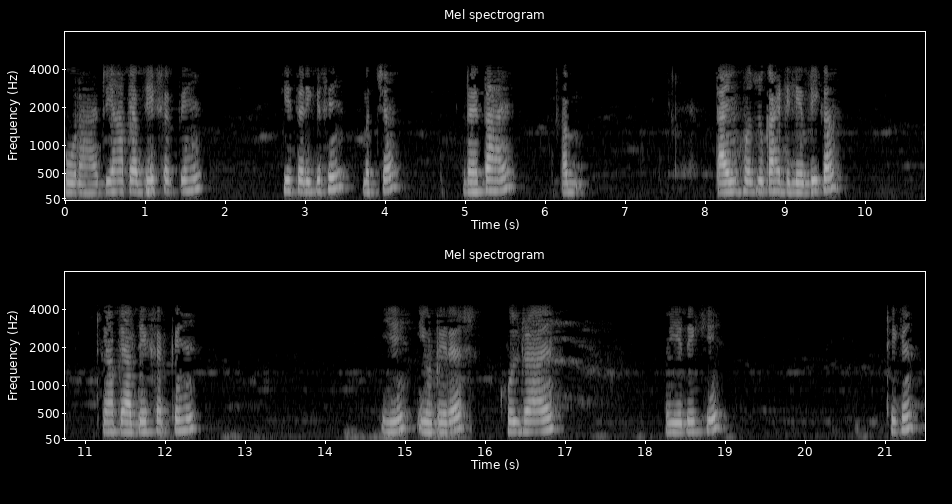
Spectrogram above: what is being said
हो रहा है। तो यहाँ पे आप देख सकते हैं किस तरीके से बच्चा रहता है। अब टाइम हो चुका है डिलीवरी का। तो यहाँ पे आप देख सकते हैं, ये यूटेरस खुल रहा है। ये देखिए, ठीक है?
